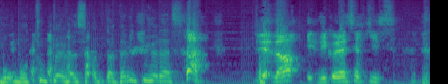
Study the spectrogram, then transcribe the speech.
Mon, mon toupet va sortir. Putain, T'as vu que je laisse? Non, Nicolas Serkis.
